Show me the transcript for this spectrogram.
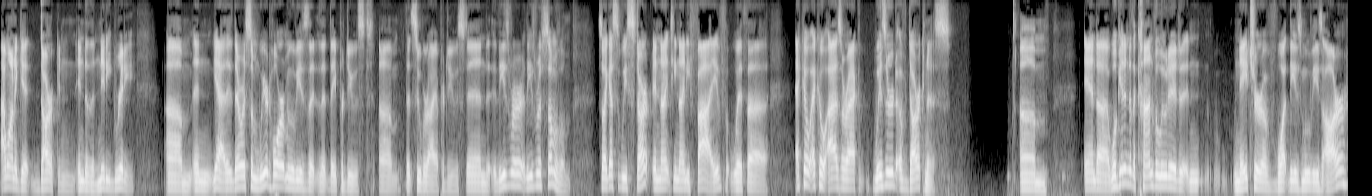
I want to get dark and into the nitty gritty. Um, and yeah, there, were some weird horror movies that, that they produced, um, that Tsuburaya produced, and these were these were some of them. So I guess we start in 1995 with uh, Eko Eko Azarak, Wizard of Darkness. Um, and uh, we'll get into the convoluted n- nature of what these movies are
